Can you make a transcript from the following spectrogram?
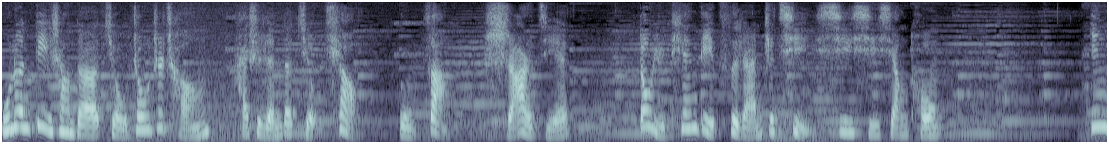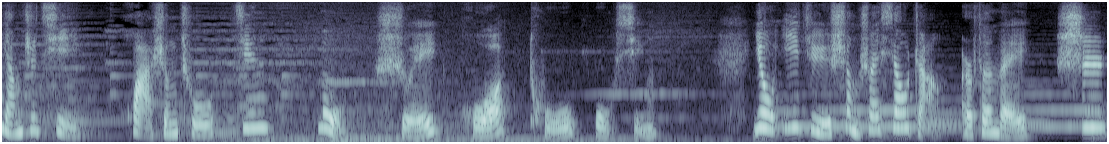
无论地上的九州之城，还是人的九窍、五脏、十二节。”都与天地自然之气息息相通。阴阳之气化生出金、木、水、火、土五行，又依据盛衰消长而分为湿、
